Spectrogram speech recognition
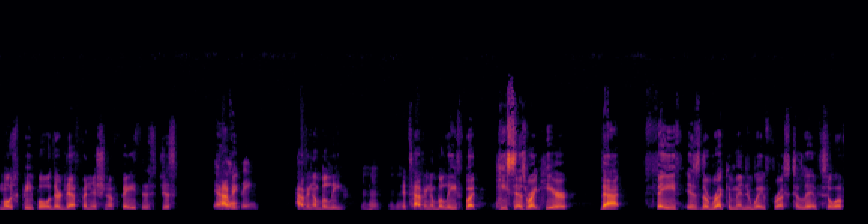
Most people, their definition of faith is just They're having, hoping. having a belief. Mm-hmm, mm-hmm. It's having a belief. But he says right here that faith is the recommended way for us to live. So if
